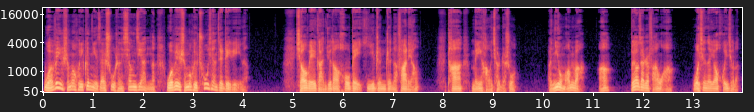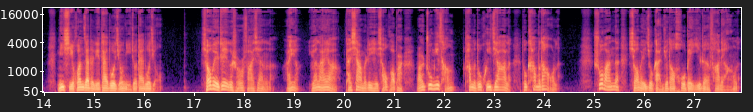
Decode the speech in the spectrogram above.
我为什么会跟你在树上相见呢？我为什么会出现在这里呢？”小伟感觉到后背一阵阵的发凉，他没好气的说：“你有毛病吧？啊，不要在这烦我啊！我现在要回去了，你喜欢在这里待多久你就待多久。”小伟这个时候发现了，哎呀，原来呀，他下面这些小伙伴玩捉迷藏，他们都回家了，都看不到了。说完呢，小伟就感觉到后背一阵发凉了。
